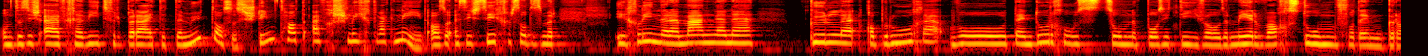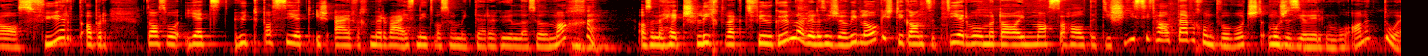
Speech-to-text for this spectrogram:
Und das ist einfach ein weit verbreiteter Mythos. Es stimmt halt einfach schlichtweg nicht. Also es ist sicher so, dass man in kleineren Mengen Gülle brauchen die dann durchaus zu einem positiven oder mehr Wachstum von dem Gras führt. Aber das, was jetzt heute passiert, ist einfach, man weiß nicht, was man mit dieser Gülle machen soll. Also man hat schlichtweg zu viel Gülle, weil es ist ja wie logisch, die ganzen Tiere, die man da in Massen halten, die schießen halt einfach und wo willst, musst du sie ja irgendwo hin tun.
